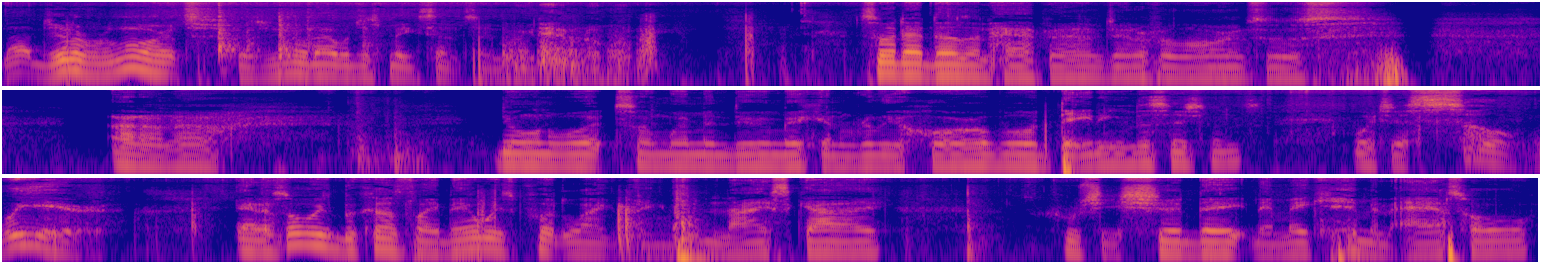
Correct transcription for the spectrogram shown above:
not Jennifer Lawrence, because you know that would just make sense and we'd have no. So that doesn't happen. Jennifer Lawrence is, I don't know, doing what some women do, making really horrible dating decisions, which is so weird. And it's always because like they always put like the nice guy who she should date, they make him an asshole,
